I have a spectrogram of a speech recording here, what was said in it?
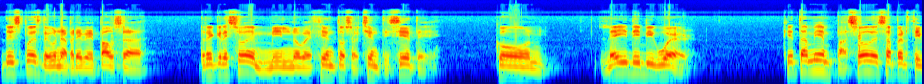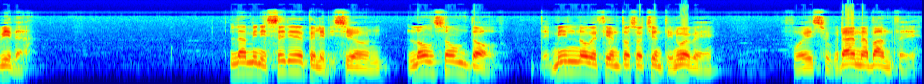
Después de una breve pausa, regresó en 1987 con Lady Beware, que también pasó desapercibida la miniserie de televisión Lonesome Dove de 1989 fue su gran avance.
